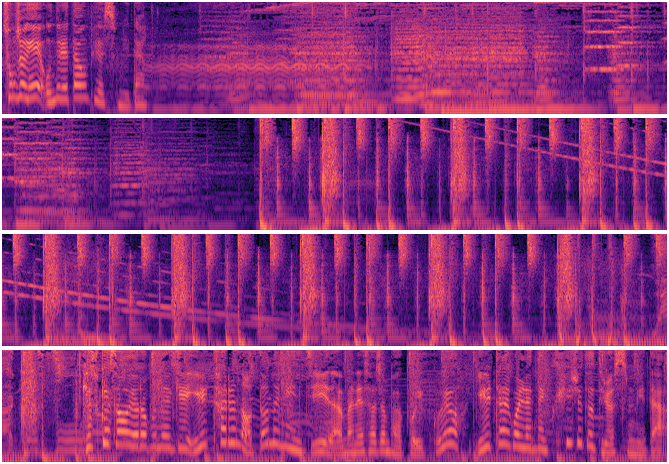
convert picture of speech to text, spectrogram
송정의 오늘의 따옴표였습니다. 여러분에게 일탈은 어떤 의미인지 나만의 사전 받고 있고요. 일탈 관련된 퀴즈도 드렸습니다.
